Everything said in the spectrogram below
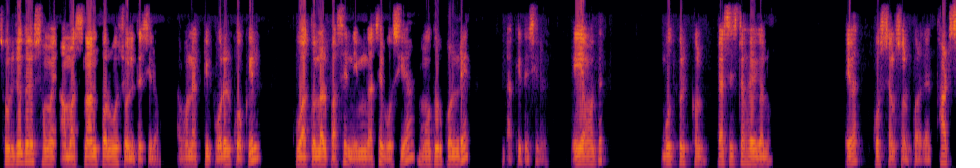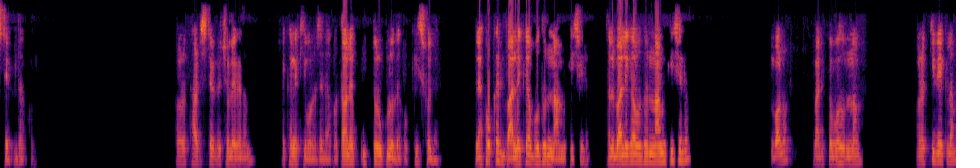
সূর্যোদয়ের সময় আমার স্নান পর্ব চলিতেছিল। এখন একটি ভোরের কোকিল কুয়াতলার পাশে নিম গাছে বসিয়া মধুর কণ্ডে ডাকিতেছিল। এই আমাদের বোধ পরীক্ষণ প্যাসেজটা হয়ে গেল। এবার কোশ্চেন সলভ করা যায় থার্ড স্টেপ দেখো। আমরা থার্ড স্টেপে চলে গেলাম। এখানে কি বলেছে? দেখো, তাহলে উত্তরগুলো দেখো, কি সোজা? লেখকের বালিকা বধূর নাম কি ছিল? তাহলে বালিকা বধূর নাম কি ছিল? বলো, বালিকা বধূর নাম। আমরা কি দেখলাম?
